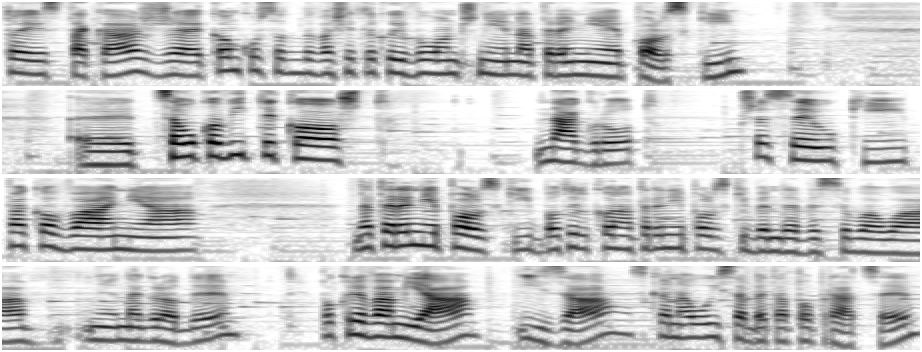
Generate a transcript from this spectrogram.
to jest taka, że konkurs odbywa się tylko i wyłącznie na terenie Polski. E, Całkowity koszt nagród, przesyłki, pakowania na terenie Polski, bo tylko na terenie Polski będę wysyłała e, nagrody, pokrywam ja, Iza, z kanału Isabeta po pracy.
